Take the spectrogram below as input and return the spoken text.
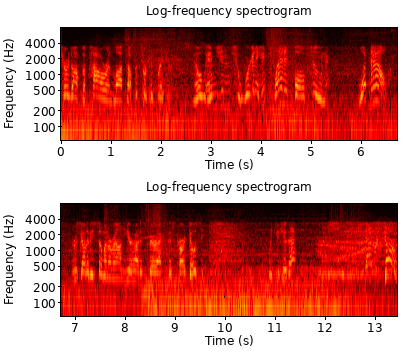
turned off the power and locked up the circuit breaker. No engines? We're gonna hit planetfall soon. What now? There's gotta be someone around here how to spare access card. Go see. Wait, you hear that? Danvers, go!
